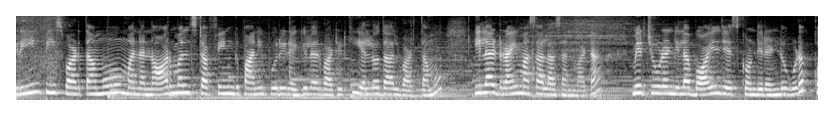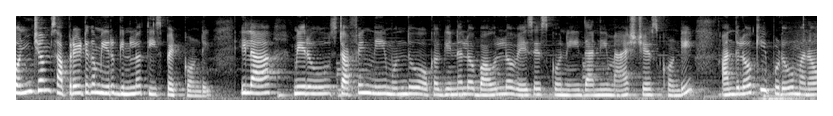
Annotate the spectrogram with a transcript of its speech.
గ్రీన్ పీస్ వాడతాము. మన నార్మల్ స్టఫింగ్ పానీపూరి రెగ్యులర్ వాటికి ఎల్లో దాల్ వాడతాము. ఇలా డ్రై మసాలాస్ అన్నమాట. మీరు చూడండి ఇలా బాయిల్ చేసుకోండి రెండు కూడా. కొంచెం సపరేట్గా మీరు గిన్నెలో తీసి పెట్టుకోండి. ఇలా మీరు స్టఫింగ్ని ముందు ఒక గిన్నెలో బౌల్లో వేసేసుకొని దాన్ని మ్యాష్ చేసుకోండి. అందులోకి ఇప్పుడు మనం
